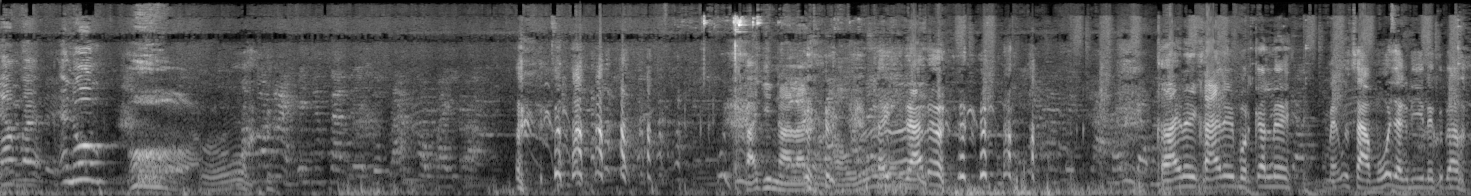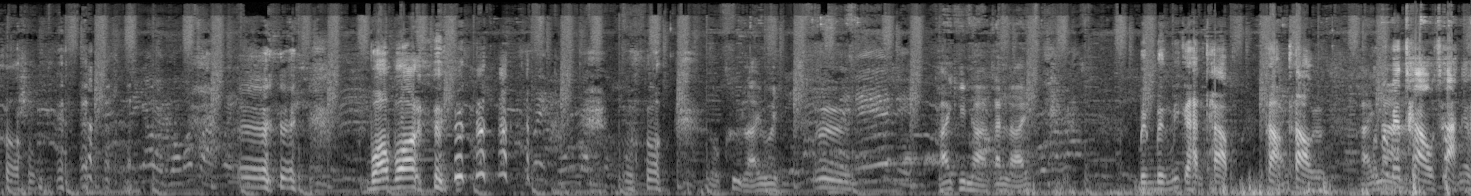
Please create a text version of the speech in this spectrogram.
ย่างไปไอ้หนุ่มโอ้โอ้ก็ให้เป็นจังซั่นเลยลูกหลานเข้าไปก็ขายกินอะไรของเขาใครกินนั้นเออ ขายเลยขายเลยหมดกันเลยแหมอุตส่าห์โม้อย่างดีเลยคุณดาวเออบอบอโอ้คือหลายเว้ยเออขายกินหากันหลายบึงบึงมีการถามถามเท่าอยู่ขายหน้ามันต้องเป็นเท่าช่างกัน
